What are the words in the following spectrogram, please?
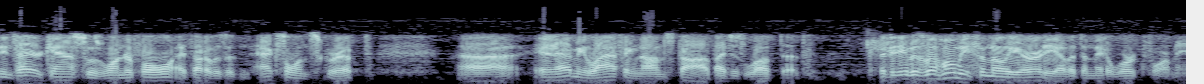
The entire cast was wonderful. I thought it was an excellent script. Uh, it had me laughing nonstop. I just loved it. But it was the homey familiarity of it that made it work for me.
